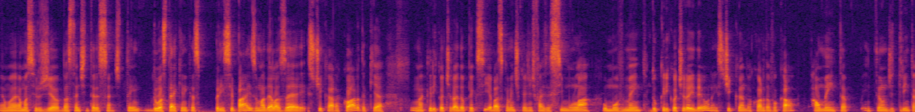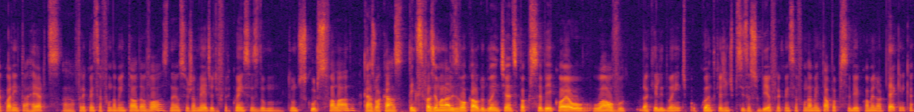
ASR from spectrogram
é uma, é uma cirurgia bastante interessante. Tem duas técnicas principais, uma delas é esticar a corda, que é uma cricotiroidopexia, basicamente o que a gente faz é simular o movimento do cricotiroideu, né, esticando a corda vocal, aumenta então de 30 a 40 Hz a frequência fundamental da voz, né, ou seja, a média de frequências de um, de um discurso falado. Caso a caso, tem que se fazer uma análise vocal do doente antes para perceber qual é o, o, alvo daquele doente, o quanto que a gente precisa subir a frequência fundamental para perceber qual a melhor técnica,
